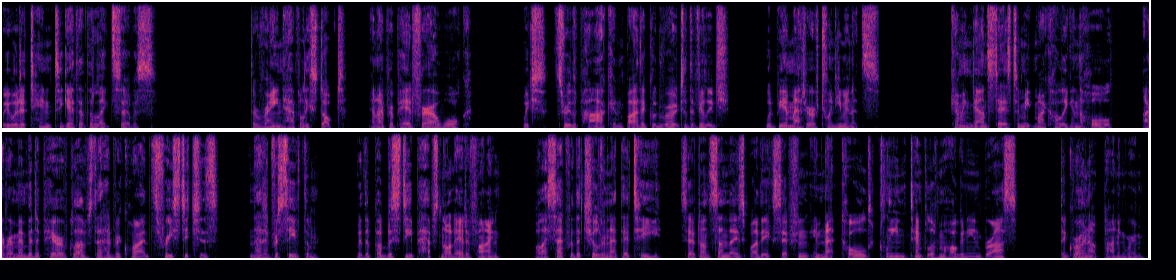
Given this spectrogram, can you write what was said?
we would attend together the late service. The rain happily stopped, and I prepared for our walk, which, through the park and by the good road to the village, would be a matter of twenty minutes. Coming downstairs to meet my colleague in the hall, I remembered a pair of gloves that had required three stitches and that had received them, with a publicity perhaps not edifying, while I sat with the children at their tea, served on Sundays by the exception in that cold, clean temple of mahogany and brass, the grown up dining room.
